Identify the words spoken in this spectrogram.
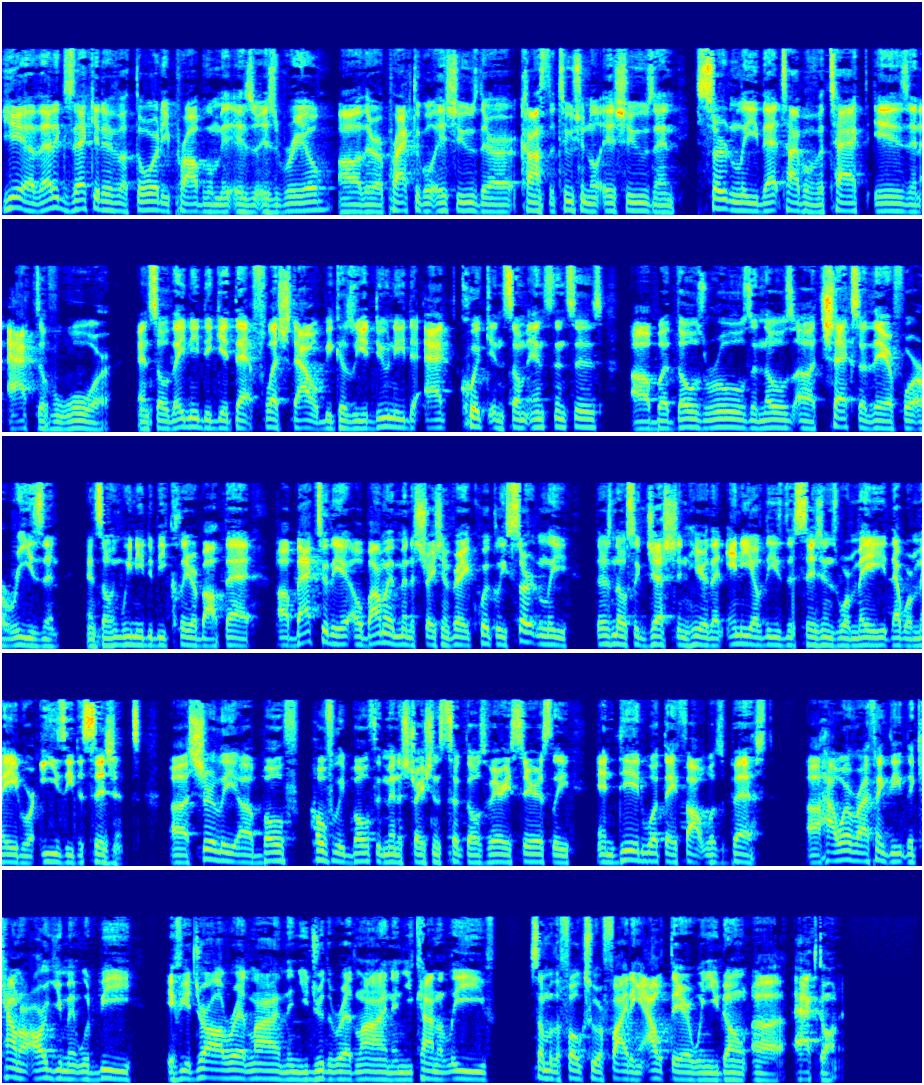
Yeah, that executive authority problem is is real. Uh, there are practical issues, there are constitutional issues, and certainly that type of attack is an act of war. And so they need to get that fleshed out because you do need to act quick in some instances. Uh, but those rules and those uh, checks are there for a reason. And so we need to be clear about that. Uh, back to the Obama administration very quickly. Certainly, there's no suggestion here that any of these decisions were made that were made were easy decisions. Uh, surely, uh, both, hopefully both administrations took those very seriously and did what they thought was best. Uh, however, I think the, the counter argument would be if you draw a red line, then you drew the red line and you kind of leave some of the folks who are fighting out there when you don't, uh, act on it.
